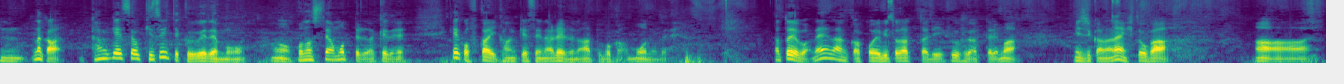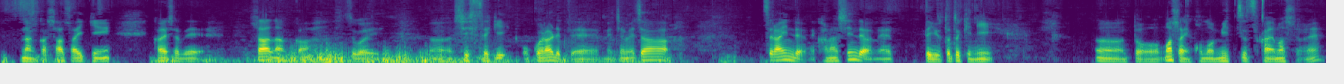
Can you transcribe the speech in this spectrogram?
うん、なんか、関係性を築いていく上でも、うん、この視点を持ってるだけで、結構深い関係性になれるなと僕は思うので、例えばね、なんか恋人だったり、夫婦だったり、まあ、身近なね、人が、ああ、なんかさ、最近、会社で、さ、なんか、すごい、うん、叱責、怒られて、めちゃめちゃ辛いんだよね、悲しいんだよねって言った時に、うんと、まさにこの3つ使えましたよね。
